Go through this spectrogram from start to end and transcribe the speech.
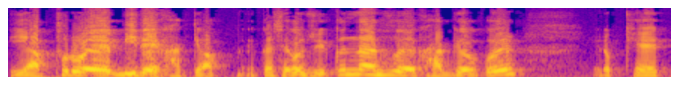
이 앞으로의 미래 가격, 그러니까 재건축이 끝난 후의 가격을 이렇게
